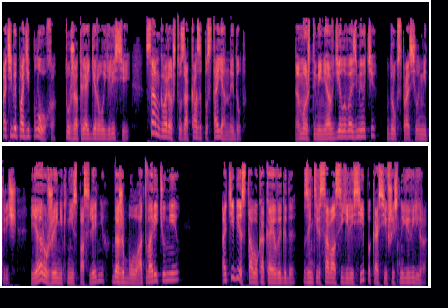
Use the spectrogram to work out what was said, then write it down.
«А тебе поди плохо», — тут же отреагировал Елисей. «Сам говорил, что заказы постоянно идут». «А может, и меня в дело возьмете?» — вдруг спросил Митрич. «Я оружейник не из последних, даже булат варить умею». «А тебе с того какая выгода?» — заинтересовался Елисей, покосившись на ювелира.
